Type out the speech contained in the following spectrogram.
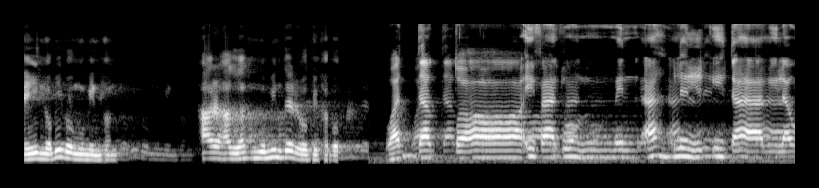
এই নবী ও মুমিনগণ আর আল্লাহ মুমিনদের অভিভাবক ودت طائفة من أهل الكتاب لو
